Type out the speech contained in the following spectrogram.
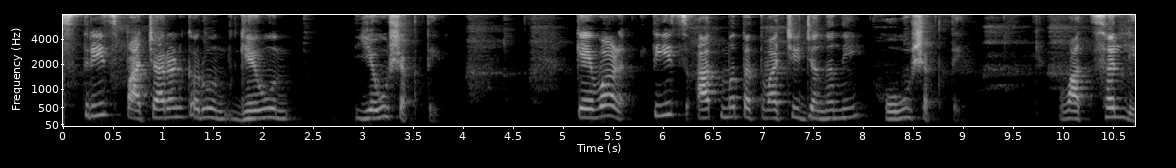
स्त्रीच पाचारण करून घेऊन येऊ शकते. केवळ तीच आत्मतत्वाची जननी होऊ शकते. वात्सल्य.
